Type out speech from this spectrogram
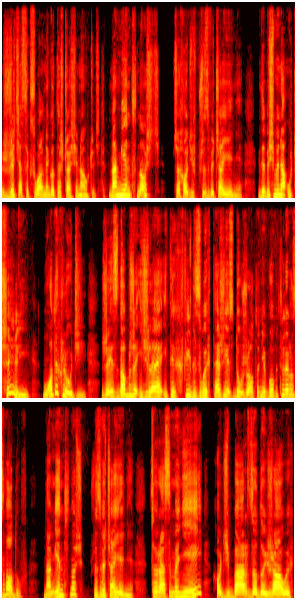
Życia seksualnego też trzeba się nauczyć. Namiętność przechodzi w przyzwyczajenie. Gdybyśmy nauczyli młodych ludzi, że jest dobrze i źle i tych chwil złych też jest dużo, to nie byłoby tyle rozwodów. Namiętność, przyzwyczajenie. Coraz mniej chodzi bardzo dojrzałych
